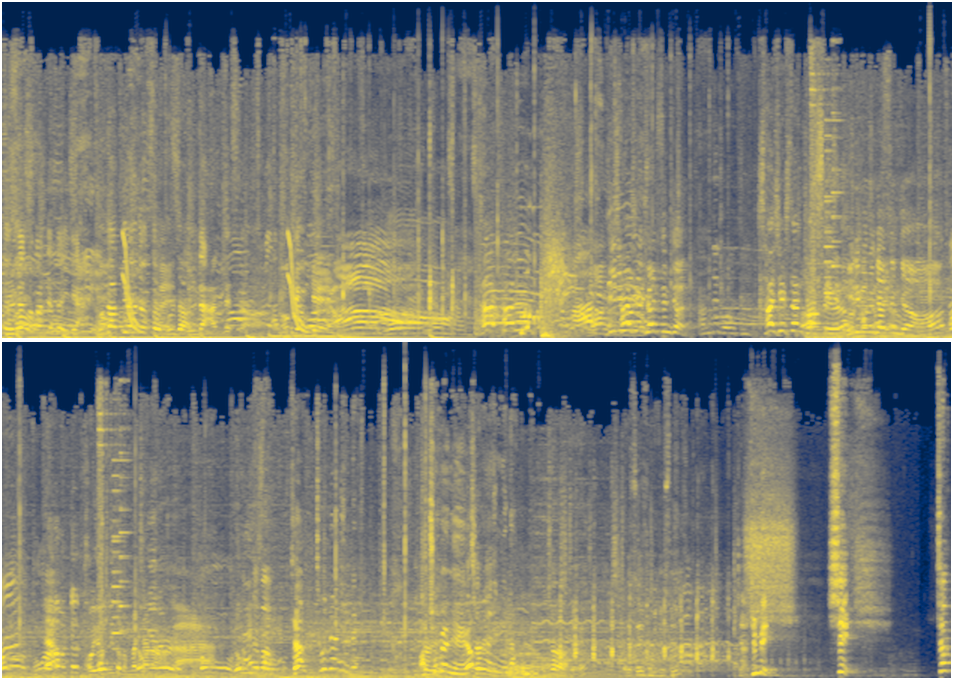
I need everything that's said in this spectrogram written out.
둘다둘다 근데 둘다 똑같아서 이게 둘다 뛰어졌어요. 둘 다. 둘 다 안 됐어. 오케이, 오케이. 아. 자, 가는 사실 결승전. 사실상 결승. 미리 보는 결승전. 내가 볼 때는 도현이도 만만찮아. 자, 초면인데. 아, 초면이에요? 초면입니다. 됐어요? 준비됐어요? 자, 준비. 시작.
